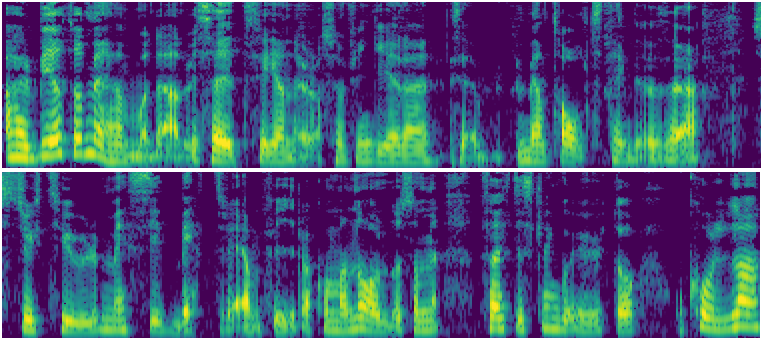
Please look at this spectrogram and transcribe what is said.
arbetat med en modell, vi säger tre nu då, som fungerar mentalt tänkte jag säga, strukturmässigt bättre än 4,0 och som faktiskt kan gå ut och, och kolla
